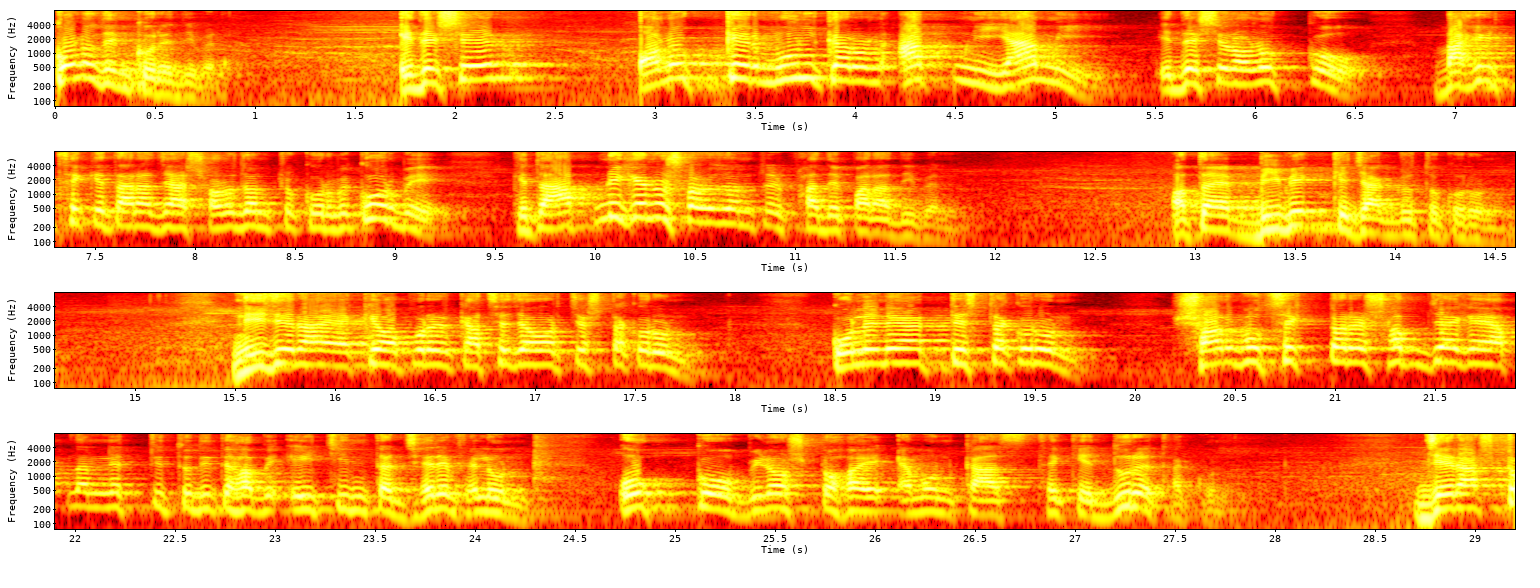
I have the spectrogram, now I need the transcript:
কোনোদিন করে দিবে না। এদেশের অনৈক্যের মূল কারণ আপনি, আমি, এদেশের অনৈক্য, বাহির থেকে তারা যা ষড়যন্ত্র করবে করবে কিন্তু আপনি কেন ষড়যন্ত্রের ফাঁদে পাড়া দিবেন? অতএব বিবেককে জাগ্রত করুন। নিজেরা একে অপরের কাছে যাওয়ার চেষ্টা করুন, কোলে নেওয়ার চেষ্টা করুন, সর্বসেক্টরে সব জায়গায় আপনার নেতৃত্ব দিতে হবে, এই চিন্তা ঝেড়ে ফেলুন, ঐক্য বিনষ্ট হয় এমন কাজ থেকে দূরে থাকুন। যে রাষ্ট্র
